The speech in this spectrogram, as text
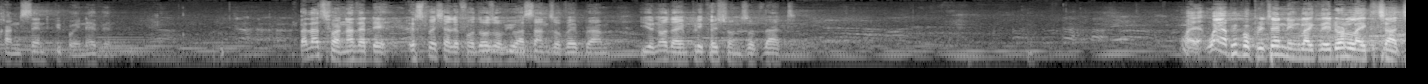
can send people in heaven. But that's for another day, especially for those of you who are sons of Abraham. You know the implications of that. Why, why are people pretending like they don't like church?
